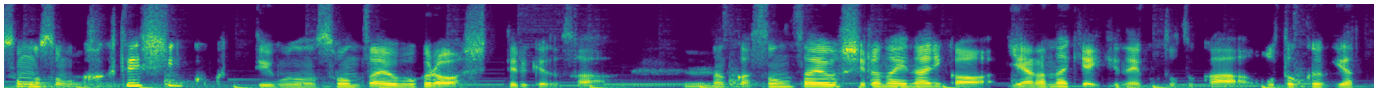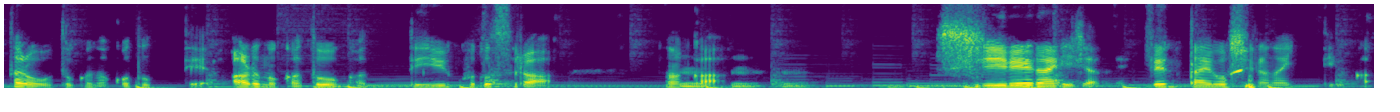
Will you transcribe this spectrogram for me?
そもそも確定申告っていうものの存在を僕らは知ってるけどさ、うんなんか存在を知らない何かやらなきゃいけないこととか、お得やったらお得なことってあるのかどうかっていうことすら、なんか知れないじゃんね。全体を知らないっていうか。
